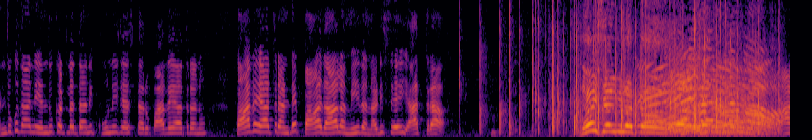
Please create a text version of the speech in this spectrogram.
ఎందుకు దాన్ని ఎందుకు అట్లా దాన్ని కూని చేస్తారు పాదయాత్రను? పాదయాత్ర అంటే పాదాల మీద నడిసే యాత్ర. ఆ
